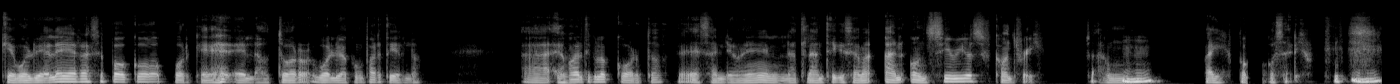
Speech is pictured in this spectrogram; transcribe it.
que volví a leer hace poco porque el autor volvió a compartirlo. Ah, es un artículo corto que salió en el Atlantic que se llama An Unserious Country. O sea, es un ujú, país poco serio. ujú.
